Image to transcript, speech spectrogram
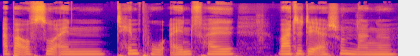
aber auf so einen Tempo-Einfall wartete er schon lange.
